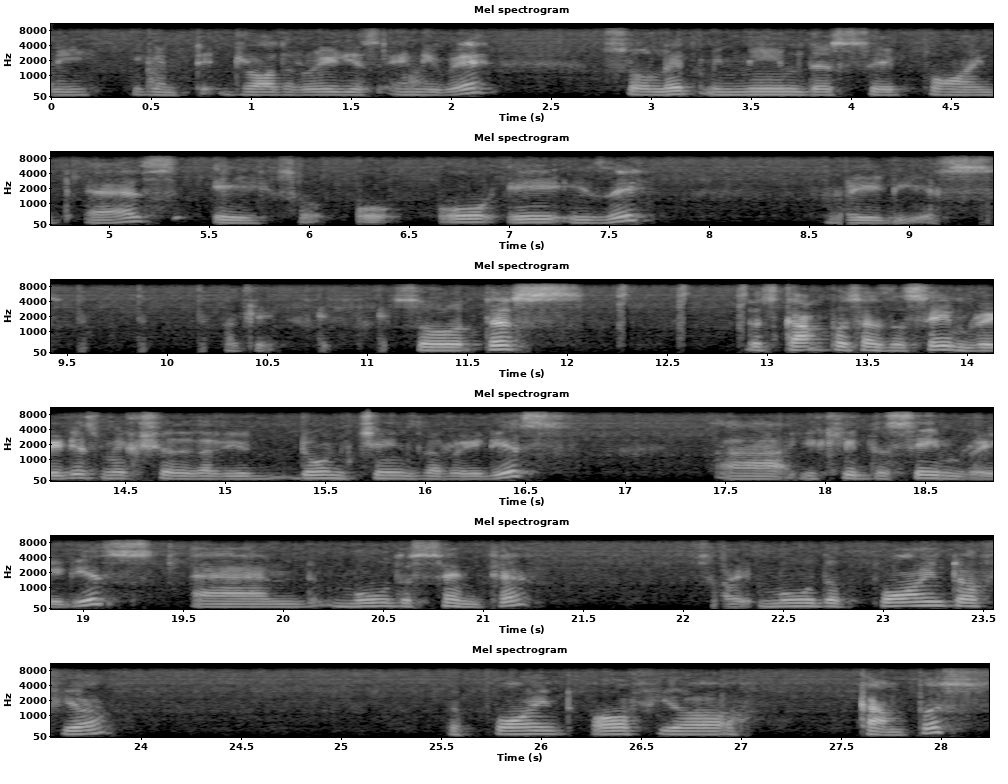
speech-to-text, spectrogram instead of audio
Any you can draw the radius anywhere so let me name this say point as a. So o oa is a radius. Okay. So this this compass has the same radius. Make sure that you don't change the radius. Uh, you keep the same radius and move the center. Sorry move the point of your the point of your compass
